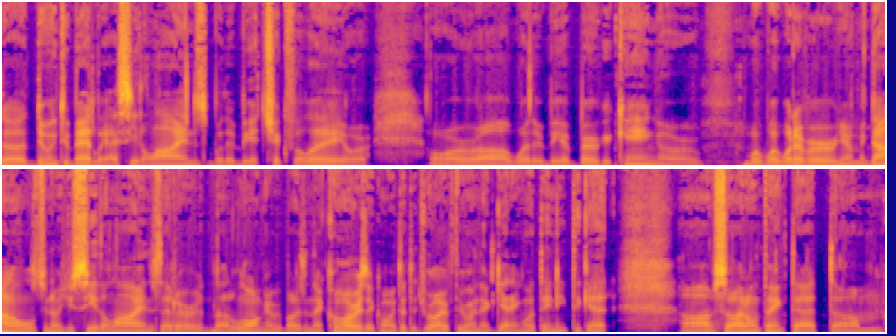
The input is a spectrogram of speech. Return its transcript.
uh, doing too badly. I see the lines, whether it be a Chick Fil A or or uh, whether it be a Burger King or whatever you know McDonald's. You know, you see the lines that are that long. Everybody's in their cars. They're going to the drive-through and they're getting what they need to get. Uh, so I don't think that um,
